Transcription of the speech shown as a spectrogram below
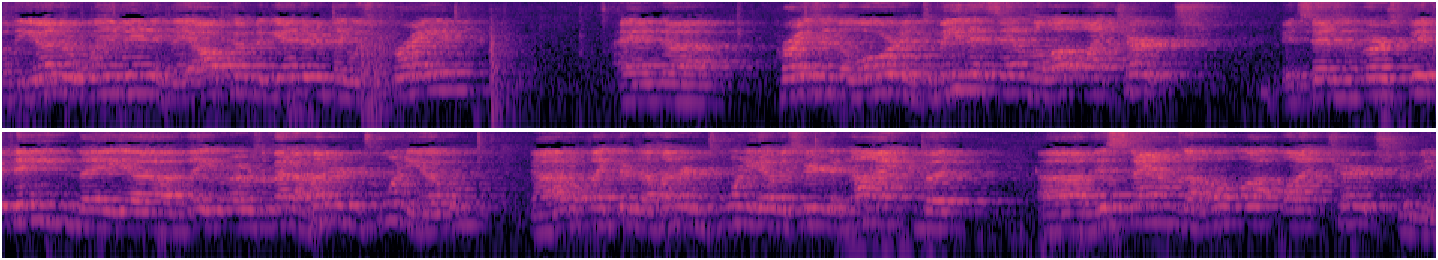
with the other women, and they all come together, and they was praying, and uh, praising the Lord. And to me, that sounds a lot like church. It says in verse 15, they, uh, they, there was about 120 of them. Now, I don't think there's 120 of us here tonight, but uh, this sounds a whole lot like church to me.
